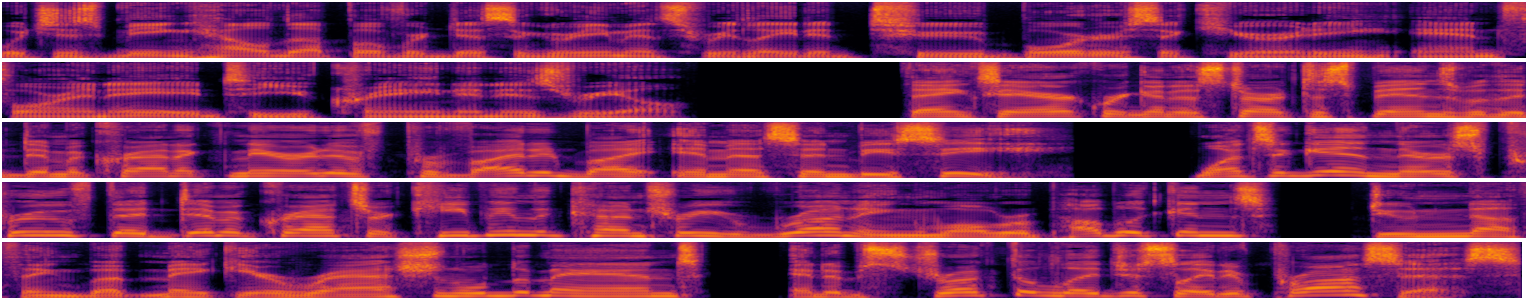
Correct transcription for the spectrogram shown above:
which is being held up over disagreements related to border security and foreign aid to Ukraine and Israel. Thanks, Eric. We're going to start the spins with a Democratic narrative provided by MSNBC. Once again, there's proof that Democrats are keeping the country running while Republicans do nothing but make irrational demands and obstruct the legislative process.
